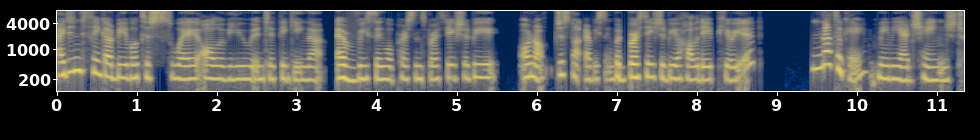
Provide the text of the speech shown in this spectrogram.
I didn't think I'd be able to sway all of you into thinking that every single person's birthday should be, or not, just not every single, but birthday should be a holiday period. And that's okay. Maybe I changed.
